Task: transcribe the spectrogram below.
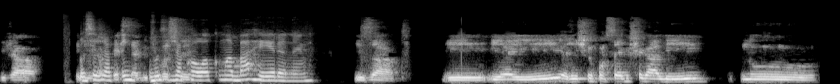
já, Você já, percebe que você você já coloca uma barreira, né? Exato. E, e aí a gente não consegue chegar ali no,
